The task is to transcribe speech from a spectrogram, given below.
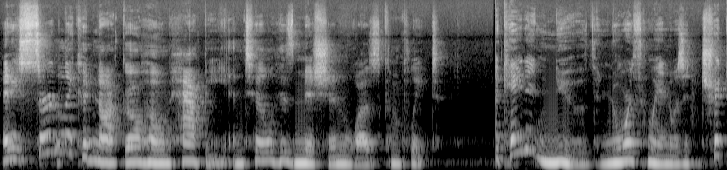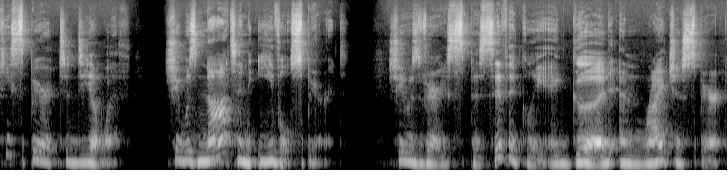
And he certainly could not go home happy until his mission was complete. Akeda knew the North Wind was a tricky spirit to deal with. She was not an evil spirit. She was very specifically a good and righteous spirit.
